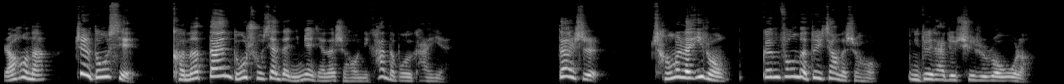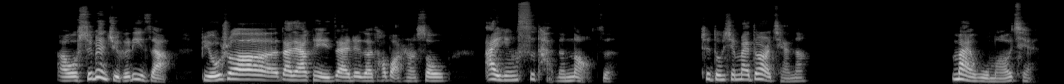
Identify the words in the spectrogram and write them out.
然后呢，这个东西可能单独出现在你面前的时候，你看都不会看一眼，但是成为了一种跟风的对象的时候，你对它就趋之若鹜了啊！我随便举个例子啊，比如说大家可以在这个淘宝上搜爱因斯坦的脑子，这东西卖多少钱呢？卖五毛钱，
